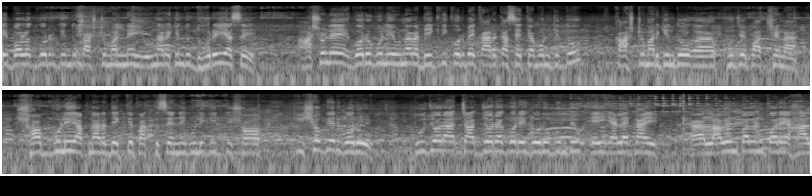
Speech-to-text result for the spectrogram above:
এই বলদ গরুর কিন্তু কাস্টমার নেই ওনারা কিন্তু ধরেই আছে। আসলে গরুগুলি ওনারা বিক্রি করবে কার কাছে তেমন কিন্তু কাস্টমার কিন্তু খুঁজে পাচ্ছে না। সবগুলি আপনারা দেখতে পাচ্ছেন, এগুলি কিন্তু সব কৃষকের গরু। দুজোড়া চার জোড়া করে গরু কিন্তু এই এলাকায় লালন পালন করে, হাল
